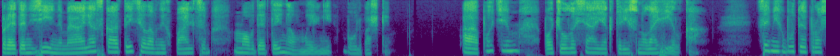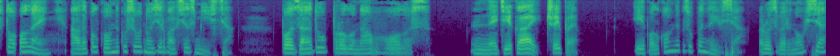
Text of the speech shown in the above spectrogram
претензійними, а ляска тицяла в них пальцем, мов дитина в мильні бульбашки. А потім почулося, як тріснула гілка. Це міг бути просто олень, але полковник усе одно зірвався з місця. Позаду пролунав голос Не тікай, чипе. І полковник зупинився, розвернувся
